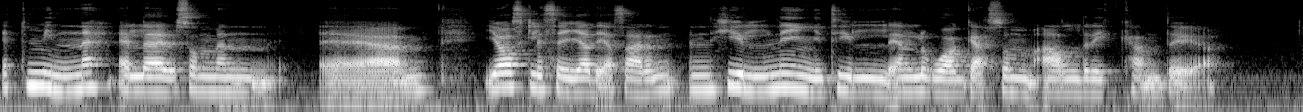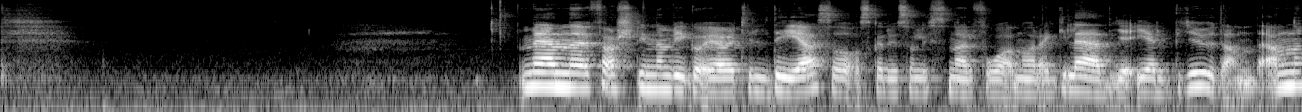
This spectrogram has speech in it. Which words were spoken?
ett minne eller som en eh, jag skulle säga det så här, en, en hyllning till en låga som aldrig kan dö. Men först innan vi går över till det så ska du som lyssnar få några glädjeerbjudanden.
